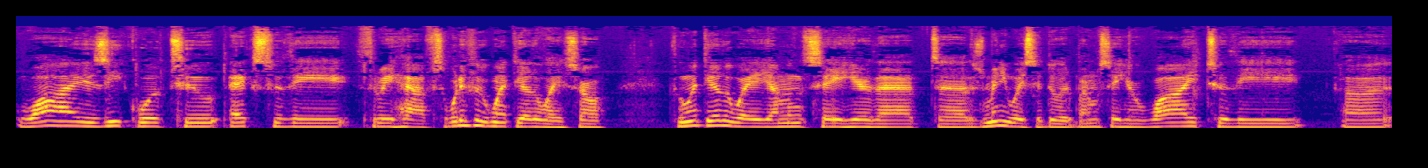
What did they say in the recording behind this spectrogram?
y is equal to x to the 3 halves. So what if we went the other way? So if we went the other way, I'm going to say here that uh, there's many ways to do it, but I'm going to say here y to the uh,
